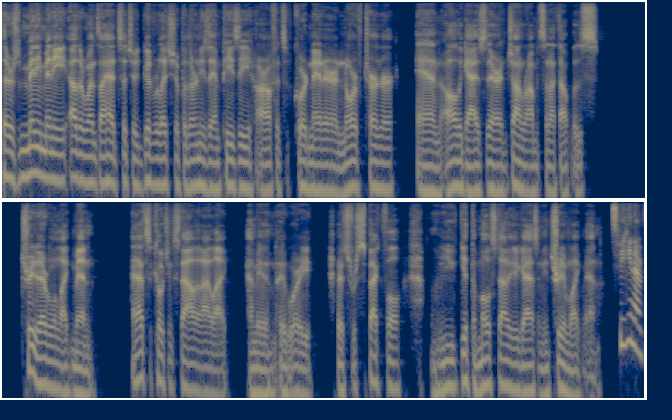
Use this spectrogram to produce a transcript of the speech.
There's many, many other ones. I had such a good relationship with Ernie Zampese, our offensive coordinator, and Norv Turner, and all the guys there. And John Robinson, I thought was treated everyone like men, and that's the coaching style that I like. I mean, where you, it's respectful. You get the most out of your guys and you treat them like men. Speaking of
